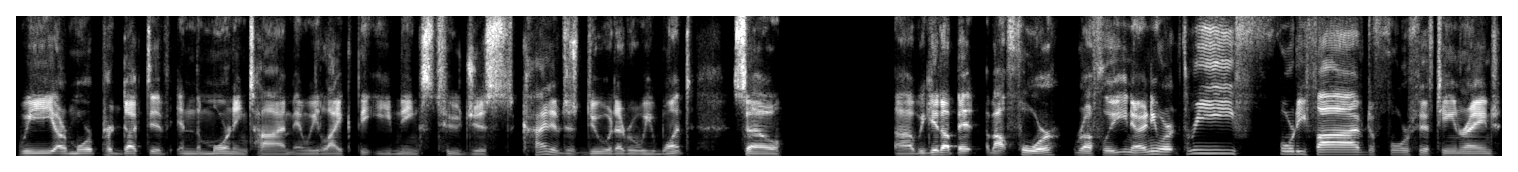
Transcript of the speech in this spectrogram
we are more productive in the morning time and we like the evenings to just kind of just do whatever we want. So uh we get up at about four roughly, you know, anywhere 345 to 415 range.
